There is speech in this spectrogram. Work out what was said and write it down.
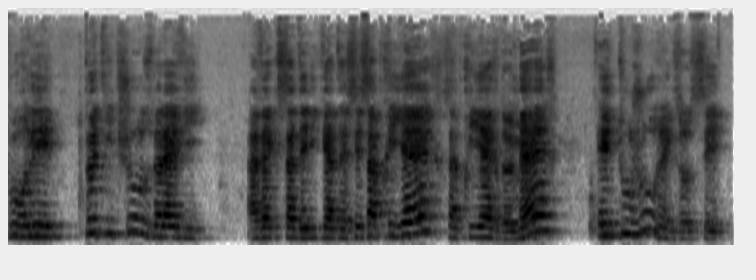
pour les petites choses de la vie, avec sa délicatesse. Et sa prière, sa prière de mère, est toujours exaucée.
